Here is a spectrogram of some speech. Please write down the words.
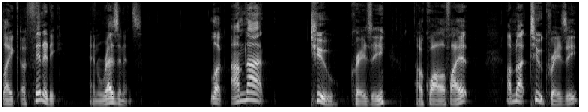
like affinity and resonance. Look, I'm not too crazy. I'll qualify it. I'm not too crazy.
